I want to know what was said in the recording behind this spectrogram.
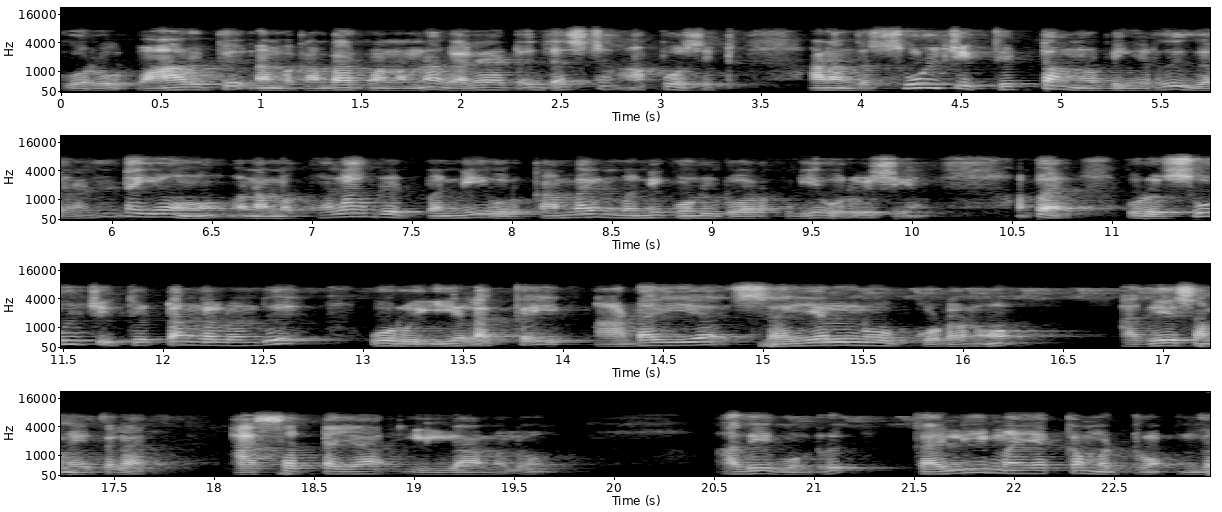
ஒரு வாருக்கு நம்ம கம்பேர் பண்ணோம்னா விளையாட்டு ஜஸ்ட் ஆப்போசிட் ஆனால் அந்த சூழ்ச்சி திட்டம் அப்படிங்கிறது இது ரெண்டையும் நம்ம கொலாபரேட் பண்ணி ஒரு கம்பைன் பண்ணி கொண்டுட்டு வரக்கூடிய ஒரு விஷயம். அப்போ ஒரு சூழ்ச்சி திட்டங்கள் வந்து ஒரு இலக்கை அடைய செயல் நோக்குடனும் அதே சமயத்தில் அசட்டையாக இல்லாமலும் அதே போன்று களிமயக்கம் மற்றும் இந்த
